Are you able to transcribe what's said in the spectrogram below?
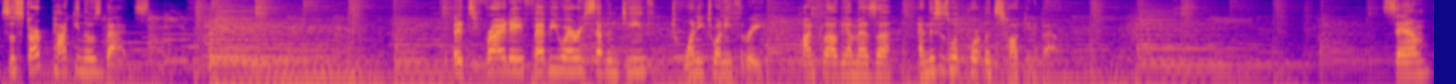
So start packing those bags. It's Friday, February 17th, 2023. I'm Claudia Meza, and this is what Portland's talking about. Sam,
